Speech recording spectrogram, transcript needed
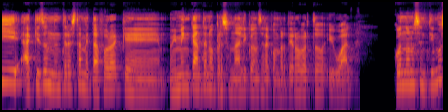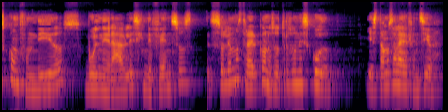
y aquí es donde entra esta metáfora que a mí me encanta en lo personal y cuando se la compartí a Roberto igual. Cuando nos sentimos confundidos, vulnerables, indefensos, solemos traer con nosotros un escudo y estamos a la defensiva.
